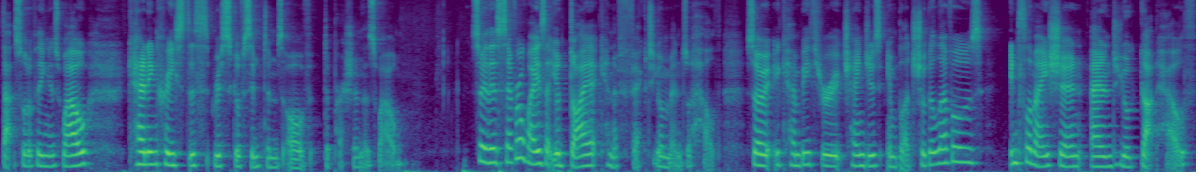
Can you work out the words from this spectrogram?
that sort of thing as well, can increase this risk of symptoms of depression as well. So there's several ways that your diet can affect your mental health. So it can be through changes in blood sugar levels, inflammation, and your gut health.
